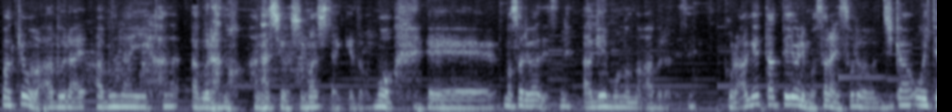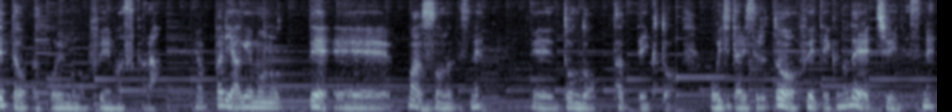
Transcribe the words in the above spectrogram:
まあ、今日は油危ない油の話をしましたけども、えー、まあ、それはですね、揚げ物の油ですね。これ揚げたてよりもさらにそれを時間置いていった方がこういうもの増えますから、やっぱり揚げ物って、えー、まあそのですね、えー、どんどん経っていくと置いてたりすると増えていくので注意ですね。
